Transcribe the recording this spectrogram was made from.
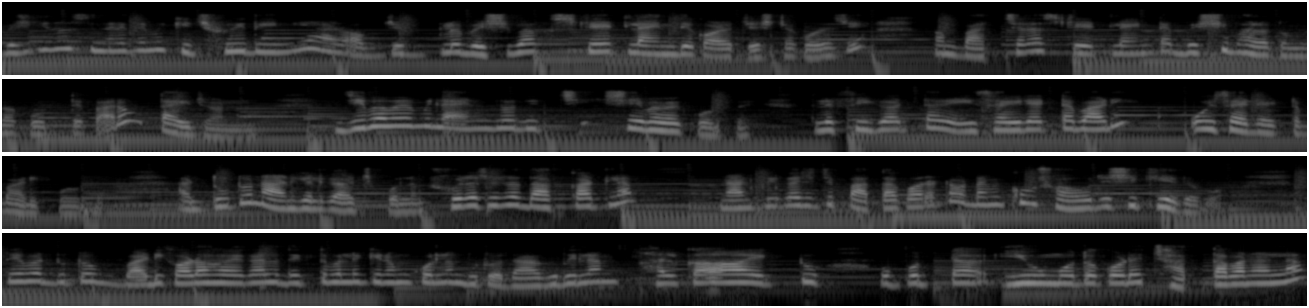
বেশি কিন্তু সিনারিতে আমি কিছুই দিইনি আর অবজেক্টগুলো বেশিরভাগ স্ট্রেট লাইন দিয়ে করার চেষ্টা করেছি। কারণ বাচ্চারা স্ট্রেট লাইনটা বেশি ভালো তোমরা করতে পারো তাই জন্য। যেভাবে আমি লাইনগুলো দিচ্ছি, সেভাবে করবে। তাহলে ফিগারটার এই সাইডে একটা বাড়ি, ওই সাইডে একটা বাড়ি করব। আর দুটো নারকেল গাছ করলাম। সোজা সোজা দাগ কাটলাম। নারকেল গাছের যে পাতা করাটা, ওটা আমি খুব সহজে শিখিয়ে দেবো। তো এবার দুটো বাড়ি করা হয়ে গেল। দেখতে পেলে কিরম করলাম? দুটো দাগ দিলাম। হালকা একটু উপরটা ইউ মতো করে ছাত্তা বানালাম।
